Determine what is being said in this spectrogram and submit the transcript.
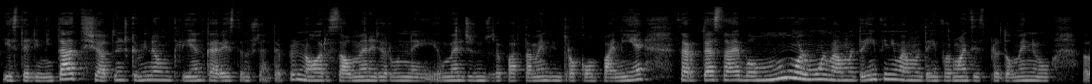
este limitat și atunci când vine un client care este, nu știu, antreprenor sau manager unei, manager unui departament dintr-o companie, s-ar putea să aibă mult, mult mai multe, infinit mai multe informații despre domeniul uh,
